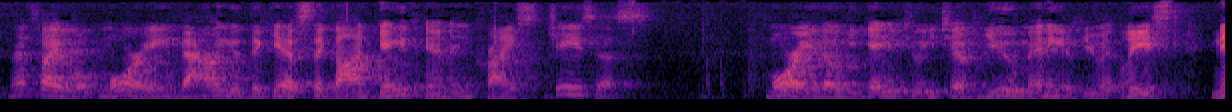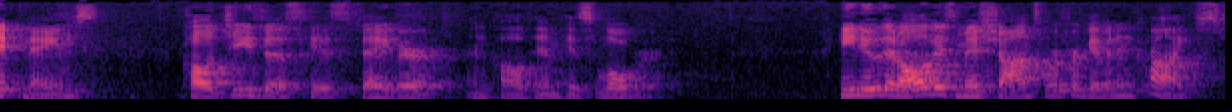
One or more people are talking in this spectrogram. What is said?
And that's why Maury valued the gifts that God gave him in Christ Jesus. Maury, though he gave to each of you, many of you at least, nicknames, called Jesus his Savior and called him his Lord. He knew that all of his missed shots were forgiven in Christ.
